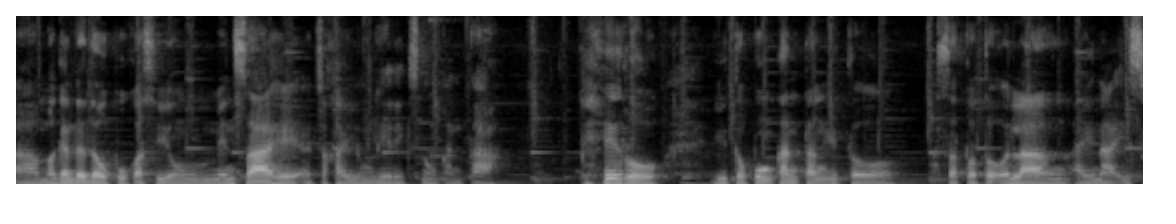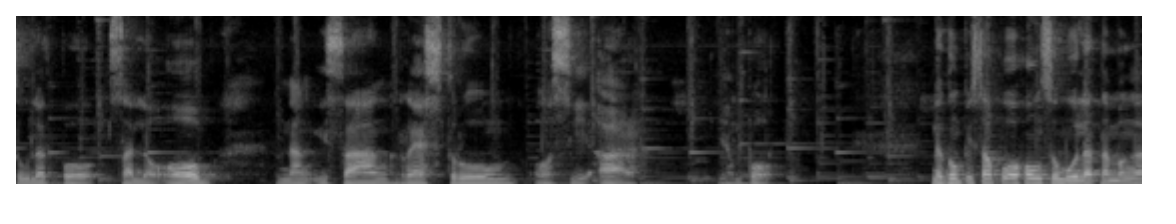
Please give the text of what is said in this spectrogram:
Uh, maganda daw po kasi yung mensahe at saka yung lyrics ng kanta. Pero ito pong kantang ito sa totoo lang ay naisulat po sa loob ng isang restroom o CR. Yan po. Nagumpisa po akong sumulat ng mga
